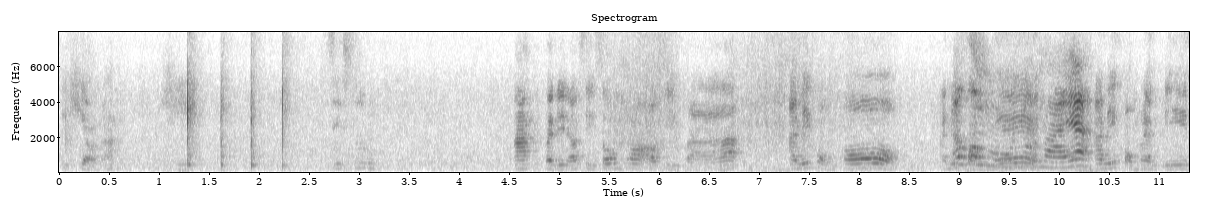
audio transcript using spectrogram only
สีเขียวนะ สีส้มอะแผ่นดินเอาสีส้มพ่อเอาสีฟ้า อันนี้ของพ่อ อันนี้แล้วขขอองงหนูแม่ อยู่ไหนอะอันนี้ของแผ่นดิน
